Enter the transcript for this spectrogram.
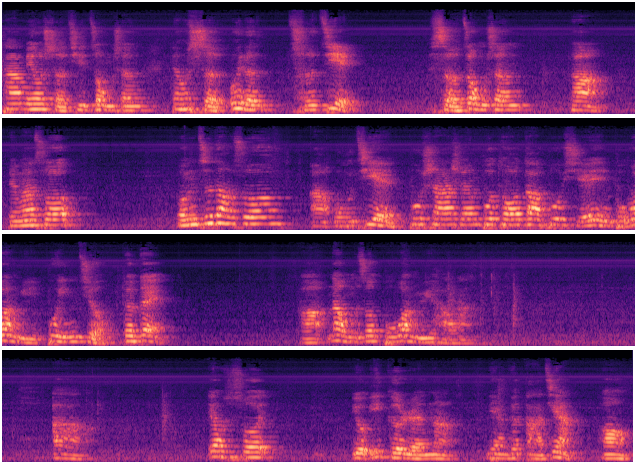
他没有舍弃众生，要舍为了持戒。舍众生，啊，比方说，我们知道说啊，五戒不杀生、不偷盗、不邪淫、不妄语、不饮酒，对不对？好，那我们说不妄语好了，啊，要是说有一个人呐，两个打架啊，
